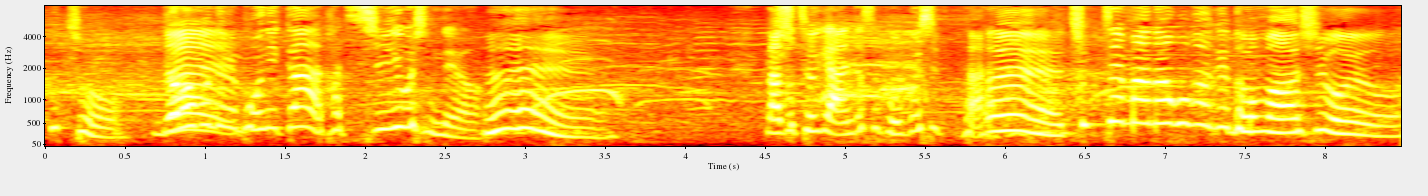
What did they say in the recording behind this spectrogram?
그쵸? 네. 여러분들을 보니까 같이 즐기고 싶네요. 네. 나도 저기 앉아서 보고 싶다. 네, 축제만 하고 가기 너무 아쉬워요.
